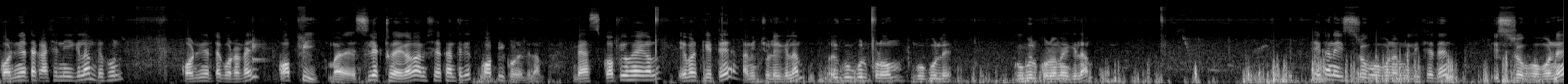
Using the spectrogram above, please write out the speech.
কোঅর্ডিনেটটার কাছে নিয়ে গেলাম, দেখুন কোঅর্ডিনেটটা গোটাটাই কপি মানে সিলেক্ট হয়ে গেল, আমি সেখান থেকে কপি করে দিলাম। ব্যাস কপি হয়ে গেল। এবার কেটে আমি চলে গেলাম ওই গুগল ক্রোম গুগলে গুগল ক্রোমে গেলাম। এখানে ইসরো ভবন আপনি লিখে দেন। ইসরো ভবনে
